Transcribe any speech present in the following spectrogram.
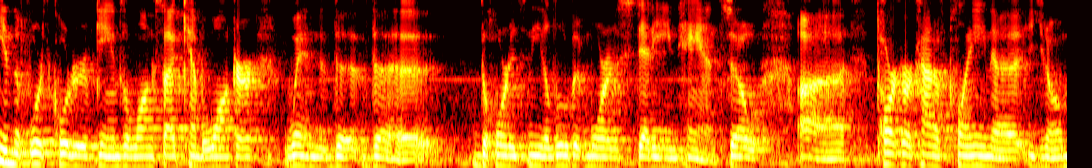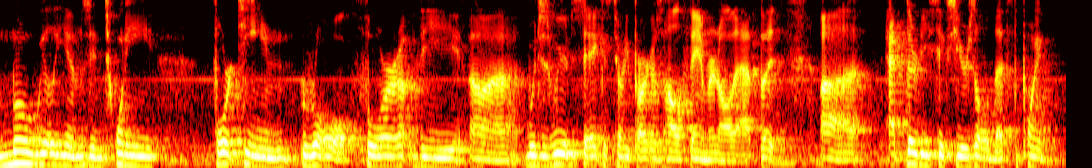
in the fourth quarter of games alongside Kemba Walker when the the the Hornets need a little bit more of a steadying hand. So uh, Parker kind of playing a you know Mo Williams in 2014 role for the uh, which is weird to say because Tony Parker's a Hall of Famer and all that, but uh, at 36 years old, that's the point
